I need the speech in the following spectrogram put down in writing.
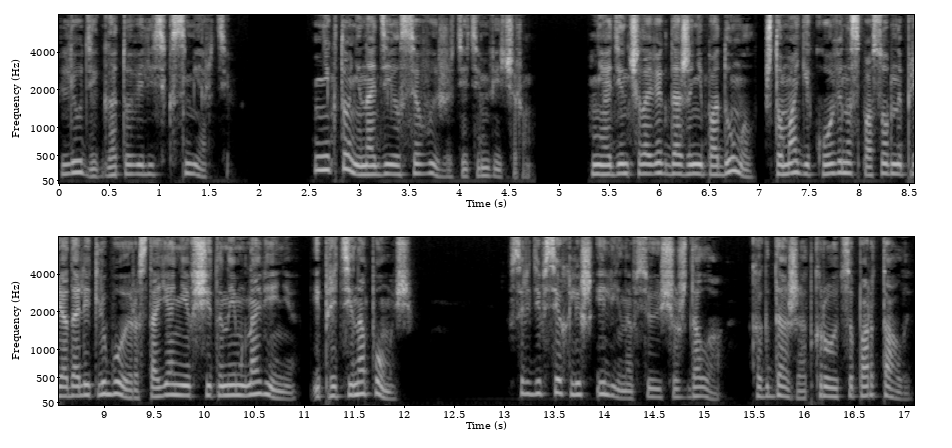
Люди готовились к смерти. Никто не надеялся выжить этим вечером. Ни один человек даже не подумал, что маги Ковина способны преодолеть любое расстояние в считанные мгновения и прийти на помощь. Среди всех лишь Илина все еще ждала, когда же откроются порталы.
